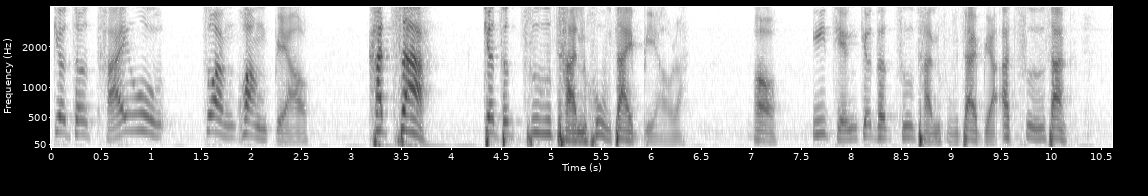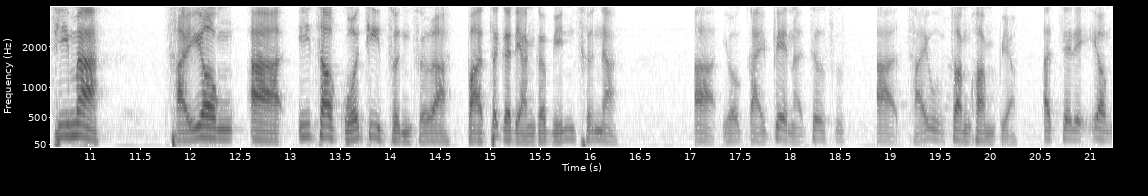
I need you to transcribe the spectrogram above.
叫做财务状况表，较早叫做资产负债表啦。哦，以前叫做资产负债表啊。事实上，起码采用啊，依照国际准则啊，把这个两个名称啊啊有改变了，就是啊财务状况表啊，这里用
